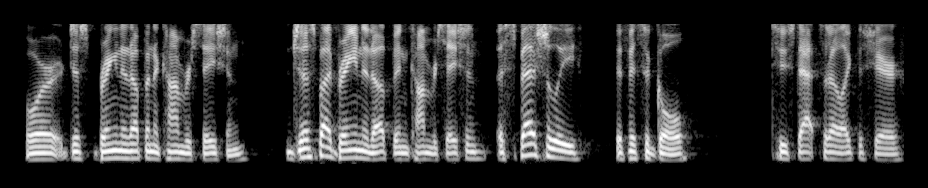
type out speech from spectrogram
Or just bringing it up in a conversation. Just by bringing it up in conversation, especially if it's a goal, two stats that I like to share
